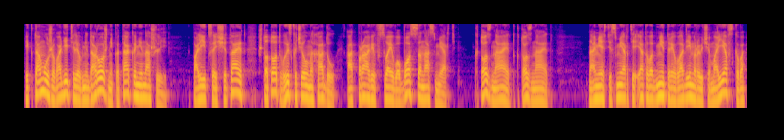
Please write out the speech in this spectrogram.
И к тому же водителя внедорожника так и не нашли. Полиция считает, что тот выскочил на ходу, отправив своего босса на смерть. Кто знает, кто знает. На месте смерти этого Дмитрия Владимировича Маевского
